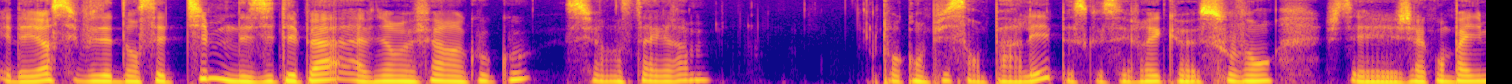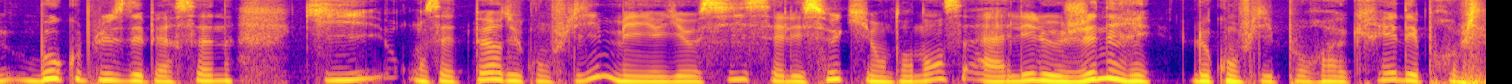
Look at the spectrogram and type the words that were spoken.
Et d'ailleurs, si vous êtes dans cette team, n'hésitez pas à venir me faire un coucou sur Instagram pour qu'on puisse en parler, parce que c'est vrai que souvent, j'accompagne beaucoup plus des personnes qui ont cette peur du conflit, mais il y a aussi celles et ceux qui ont tendance à aller le générer, le conflit, pour euh, créer des problèmes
